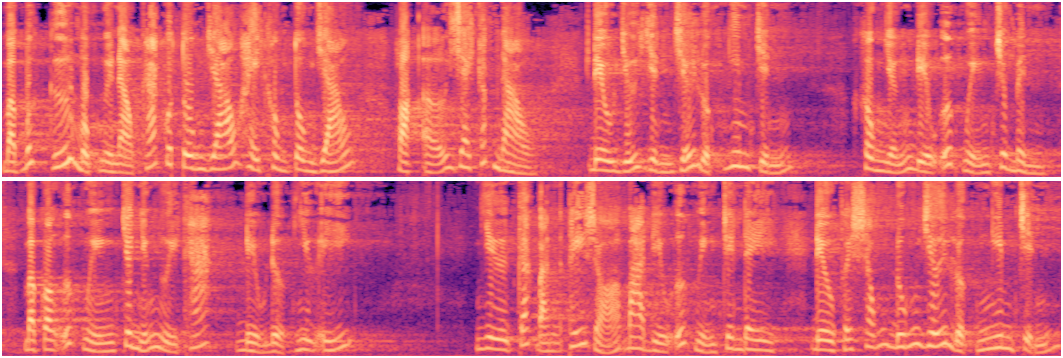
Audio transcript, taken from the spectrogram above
Mà bất cứ một người nào khác có tôn giáo hay không tôn giáo Hoặc ở giai cấp nào Đều giữ gìn giới luật nghiêm chỉnh không những điều ước nguyện cho mình, Mà còn ước nguyện cho những người khác đều được như ý. Như các bạn thấy rõ, ba điều ước nguyện trên đây Đều phải sống đúng giới luật nghiêm chỉnh.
